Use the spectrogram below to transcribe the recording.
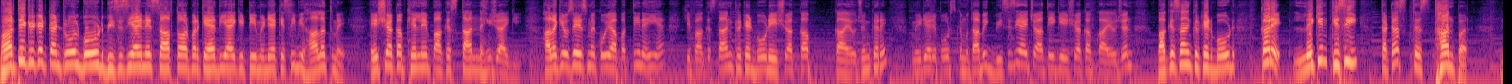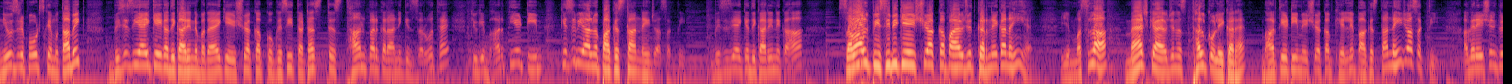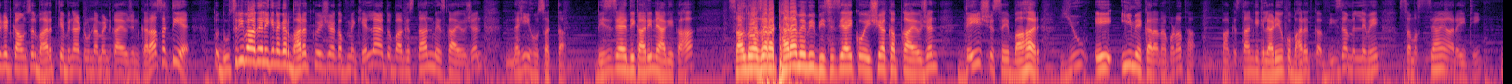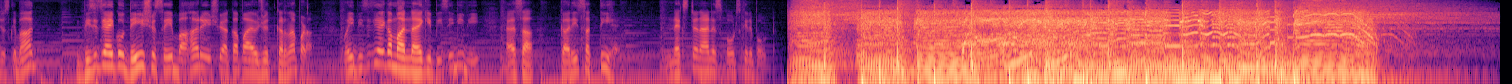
भारतीय cricket control board BCCI ने साफ़ तौर पर कह दिया है कि टीम इंडिया किसी भी हालत में एशिया कप खेलने पाकिस्तान नहीं जाएगी। हालाँकि उसे इसमें कोई आपत्ति नहीं है कि Pakistan cricket board Asia cup का आयोजन करे। मीडिया रिपोर्ट्स के मुताबिक बीसीसीआई चाहती है कि एशिया कप का आयोजन पाकिस्तान क्रिकेट बोर्ड करे, लेकिन किसी तटस्थ स्थान पर। न्यूज़ रिपोर्ट्स के मुताबिक बीसीसीआई के एक अधिकारी ने बताया कि एशिया कप को किसी तटस्थ स्थान पर कराने की ज़रूरत है, क्योंकि भारतीय टीम किसी भी हाल में पाकिस्तान नहीं जा सकती। बीसीसीआई के अधिकारी ने कहा सवाल पीसीबी के एशिया कप आयोजित करने का नहीं है। ये मसला मैच के आयोजन स्थल को लेकर है। भारतीय टीम एशिया कप खेलने पाकिस्तान नहीं जा सकती। अगर एशियन क्रिकेट काउंसिल भारत के बिना टूर्नामेंट का आयोजन करा सकती है तो दूसरी बात है, लेकिन अगर भारत को एशिया कप में खेलना है तो पाकिस्तान में इसका आयोजन नहीं हो सकता। बीसीसीआई अधिकारी ने आगे कहा, साल 2018 में भी बीसीसीआई को एशिया कप का आयोजन देश से बाहर यूएई में कराना पड़ा था। पाकिस्तान के खिलाड़ियों को भारत का वीज़ा मिलने में समस्याएँ आ रही थी, जिसके बाद बीसीसीआई को देश से बाहर एशिया कप आयोजित करना पड़ा। वहीं बीसीसीआई का मानना है कि पीसीबी भी ऐसा कर ही सकती है। नेक्स्ट नाइन स्पोर्ट्स की रिपोर्ट।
